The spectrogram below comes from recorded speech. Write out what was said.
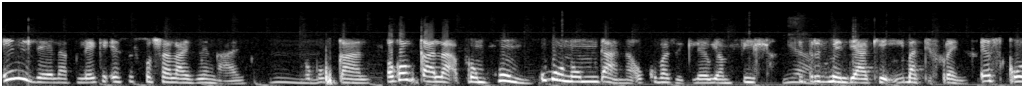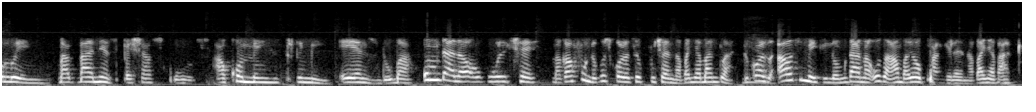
indlela black esisocialize ngayo okokuqala. Okokuqala from home uba unomntana okhubazekileyo uyamfihla Yeah. i-treatment yakhe iba different. Esikolweni ba- banezi-special schools. Akho mainstreaming eyenza into yoba umntana okwilitshe makafunde kwisikolo sekufutshane nabanye abantwana because ultimately lo mntana uzahamba ayophangela nabanye abantu.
